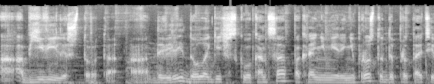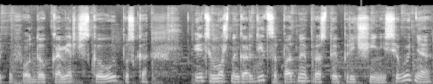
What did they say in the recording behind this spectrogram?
а, объявили что-то, а довели до логического конца, по крайней мере, не просто до прототипов, а до коммерческого выпуска. Этим можно гордиться по одной простой причине. Сегодня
